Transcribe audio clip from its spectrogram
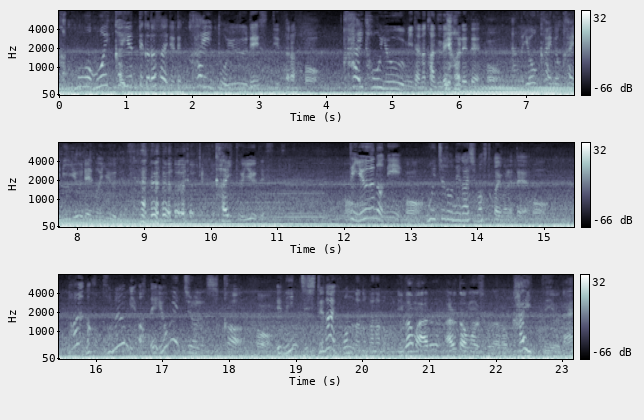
かもうもう一回言ってくださいって。言って貝というですって言ったらう貝というみたいな感じで言われて。んうん。あの妖怪の怪に幽霊の幽です。怪と幽ですっていうのにうん。もう一度お願いしますとか言われてうななんかこの世にあえヨメチュンしかんうん。え認知してない本なのかなと思って。今もあるあると思うんですけど「あの怪」っていうね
